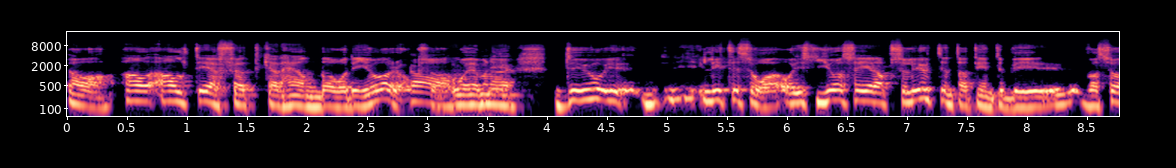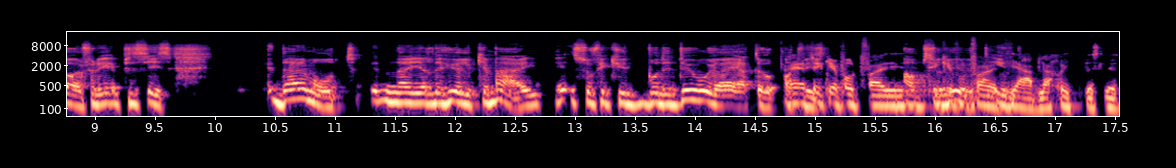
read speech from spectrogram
ja, all, allt i F1 kan hända och det gör också. Ja, och jag menar, det- du och lite så. Och jag säger absolut inte att det inte blir Vassör, för det är precis... Däremot, när det gällde Hylkenberg, så fick ju både du och jag äta upp att Jag vi... tycker fortfarande, jag Absolut tycker fortfarande ett jävla skitbeslut.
